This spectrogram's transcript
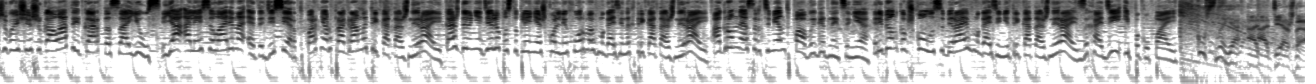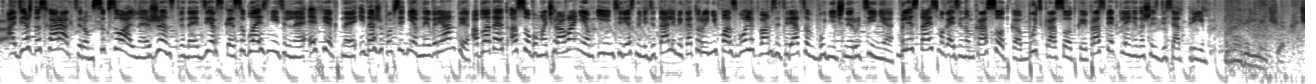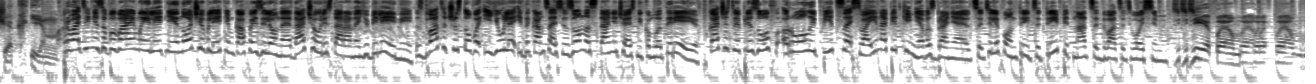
омолаживающий шоколад и карта «Союз». Я Олеся Ларина, это десерт. Партнер программы «Трикотажный рай». Каждую неделю поступление школьной формы в магазинах «Трикотажный рай». Огромный ассортимент по выгодной цене. Ребенка в школу собирай в магазине «Трикотажный рай». Заходи и покупай. Вкусная одежда. Одежда с характером, сексуальная, женственная, дерзкая, соблазнительная, эффектная и даже повседневные варианты обладают особым очарованием и интересными деталями, которые не позволят вам затеряться в будничной рутине. Блистай с магазином «Красотка». Будь красоткой. Проспект Ленина, 63. Правильный чек. Check-in. Проводи незабываемые летние ночи в летнем кафе «Зеленая дача» у ресторана «Юбилейный». С 26 июля и до конца сезона стань участником лотереи. В качестве призов роллы, пицца, свои напитки не возбраняются. Телефон 33 15 28.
